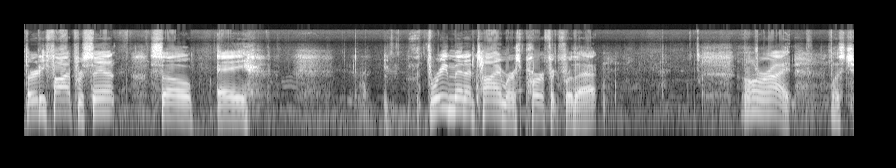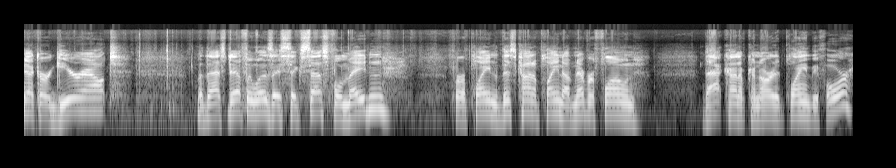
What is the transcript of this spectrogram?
Thirty-five percent. So a three-minute timer is perfect for that. All right, let's check our gear out. But that definitely was a successful maiden for a plane, this kind of plane. I've never flown that kind of canarded plane before.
